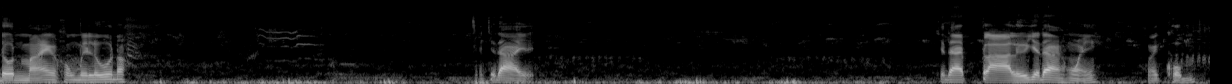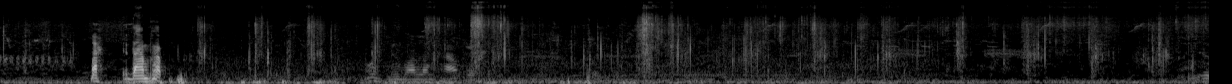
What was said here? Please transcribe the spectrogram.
โดนไม้ก็คงไม่รู้เนาะจะได้ จะได้ปลาหรือจะได้หอย หอยขมไปจะตามครับลืมเอารองเท้าเก็บเออ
